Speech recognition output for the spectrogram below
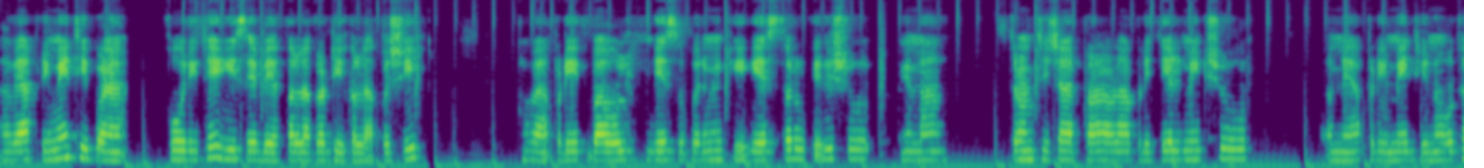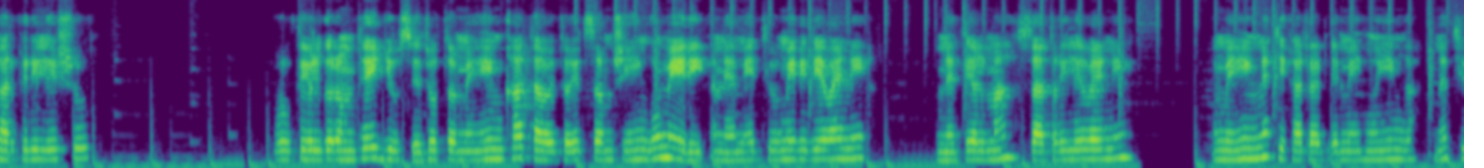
હવે આપણી મેથી પણ કોરી થઈ ગઈ છે બે કલાક, અઢી કલાક પછી. હવે આપણે એક બાઉલ ગેસ ઉપર મૂકી, ગેસ શરૂ કરીશું. એમાં ત્રણથી ચાર પાળ આપણે તેલ મીકશું અને આપણી મેથીનો વઘાર કરી લઈશું. તેલ ગરમ થઈ ગયું છે. જો તમે હિંગ ખાતા હોય તો એક ચમચી હિંગ ઉમેરી અને મેથી ઉમેરી દેવાની અને તેલમાં સાતળી લેવાની. મેં હિંગ નથી ખાતા એટલે મેં હું હિંગ નથી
